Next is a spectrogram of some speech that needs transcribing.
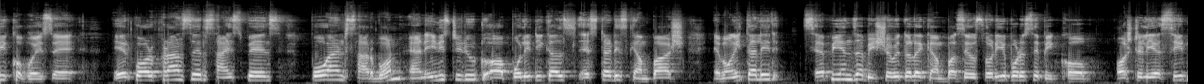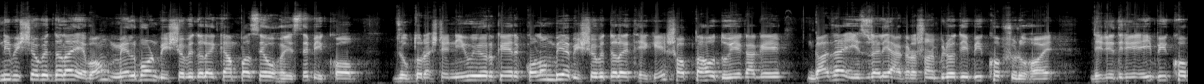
বিক্ষোভ হয়েছে। এরপর ফ্রান্সের সায়েন্স পেন্স, Po and Sorbonne, and institute of political studies campus এবং ইতালির স্যাপিয়েনজা বিশ্ববিদ্যালয় ক্যাম্পাসেও ছড়িয়ে পড়েছে বিক্ষোভ। অস্ট্রেলিয়ার সিডনি বিশ্ববিদ্যালয় এবং মেলবোর্ন বিশ্ববিদ্যালয় ক্যাম্পাসেও হয়েছে বিক্ষোভ। যুক্তরাষ্ট্রের নিউ ইয়র্কের কলম্বিয়া বিশ্ববিদ্যালয় থেকে সপ্তাহ দুয়েক আগে গাজায় ইসরায়েলি আগ্রাসন বিরোধী বিক্ষোভ শুরু হয়। ধীরে ধীরে এই বিক্ষোভ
